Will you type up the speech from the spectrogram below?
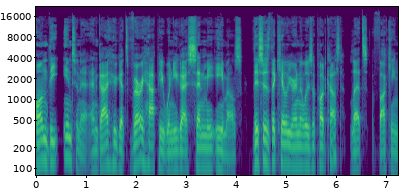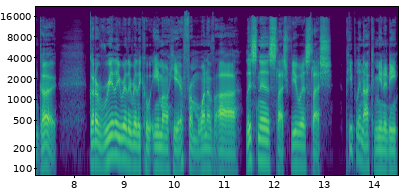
on the internet, and guy who gets very happy when you guys send me emails. This is the Kill Your Inner Loser podcast. Let's fucking go. Got a really, really, really cool email here from one of our listeners slash viewers slash people in our community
